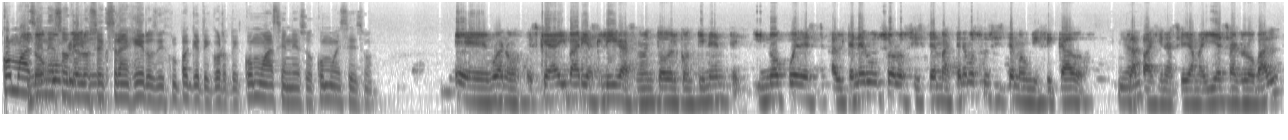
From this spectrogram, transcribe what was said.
cómo hacen eso de los extranjeros? Disculpa que te corte. ¿Cómo hacen eso? ¿Cómo es eso? Eh, bueno, es que hay varias ligas ¿no? en todo el continente y no puedes, al tener un solo sistema, tenemos un sistema unificado. La página se llama IESA Global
